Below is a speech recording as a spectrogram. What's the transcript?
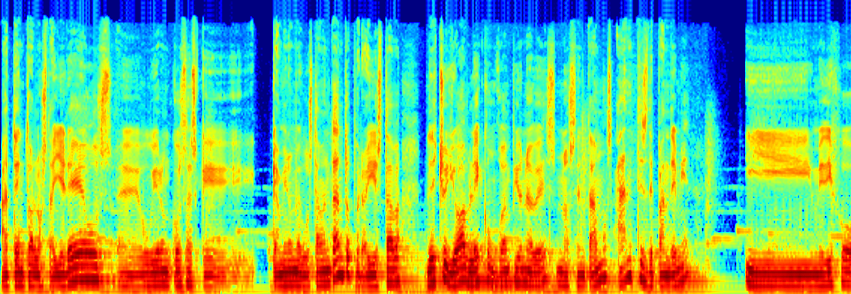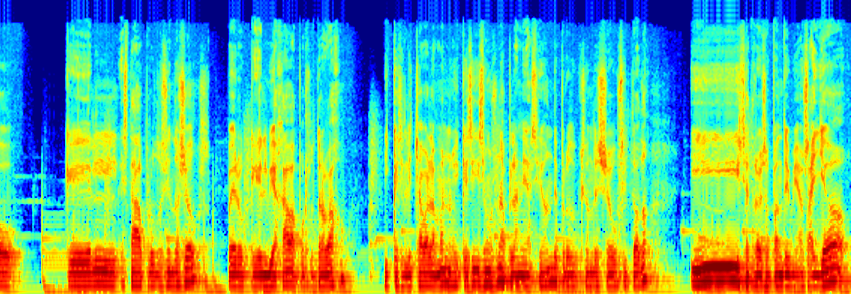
atento a los tallereos. eh, hubieron cosas que, que a mí no me gustaban tanto, pero ahí estaba. De hecho, yo hablé con Juanpi una vez, nos sentamos antes de pandemia y me dijo que él estaba produciendo shows, pero que él viajaba por su trabajo y que se le echaba la mano y que sí, hicimos una planeación de producción de shows y todo. Y se atravesó pandemia. O sea, yo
